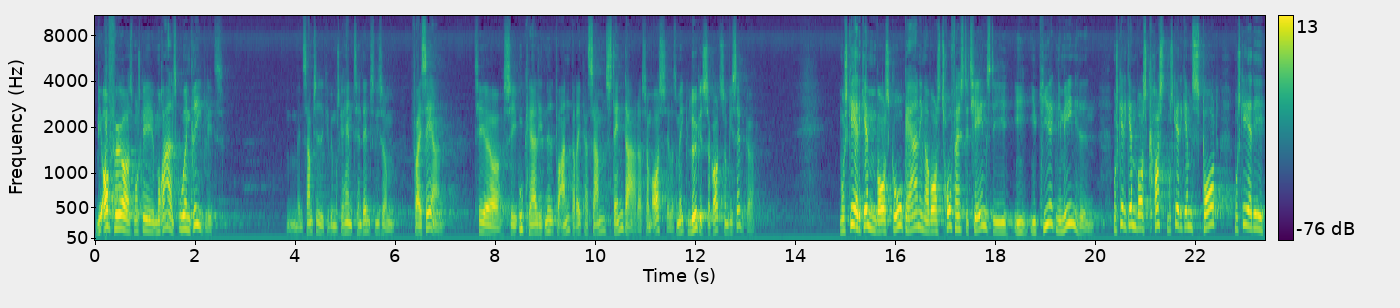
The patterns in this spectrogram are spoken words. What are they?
vi opfører os måske moralsk uangribeligt, men samtidig kan vi måske have en tendens, ligesom fariseren, til at se ukærligt ned på andre, der ikke har samme standarder som os, eller som ikke lykkes så godt, som vi selv gør. Måske er det gennem vores gode gerninger og vores trofaste tjeneste i, i, i kirken, i menigheden. Måske er det gennem vores kost, måske er det gennem sport, måske er det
